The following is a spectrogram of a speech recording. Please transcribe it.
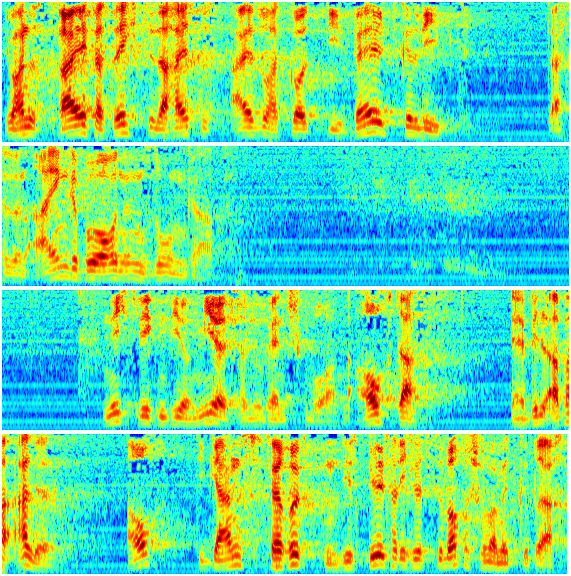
Johannes 3, Vers 16, da heißt es, also hat Gott die Welt geliebt, dass er seinen eingeborenen Sohn gab. Nicht wegen dir und mir ist er nur Mensch geworden, auch das. Er will aber alle, auch die ganz Verrückten. Dieses Bild hatte ich letzte Woche schon mal mitgebracht.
